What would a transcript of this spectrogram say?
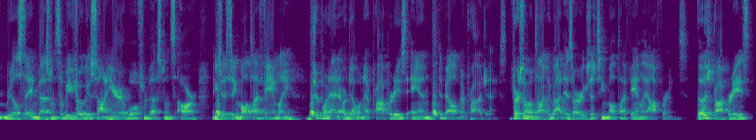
real estate investments that we focus on here at Wolf Investments are existing multifamily, triple net or double net properties, and development projects. The first one we'll talk about is our existing multifamily offerings. Those properties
